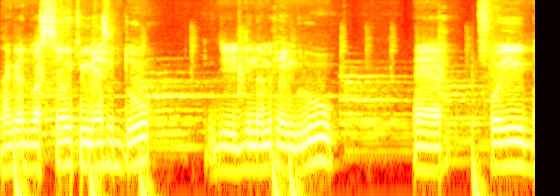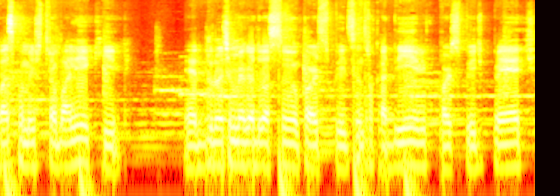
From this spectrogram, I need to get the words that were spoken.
na graduação e que me ajudou de dinâmica em grupo é, foi basicamente trabalho em equipe. É, durante a minha graduação eu participei de centro acadêmico, participei de PET,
